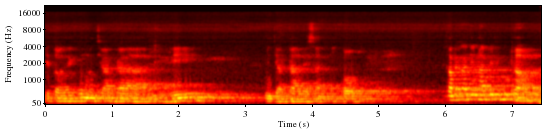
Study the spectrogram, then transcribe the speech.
kita itu menjaga diri, menjaga lesan kita. Sampai kajian Nabi itu dawa.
